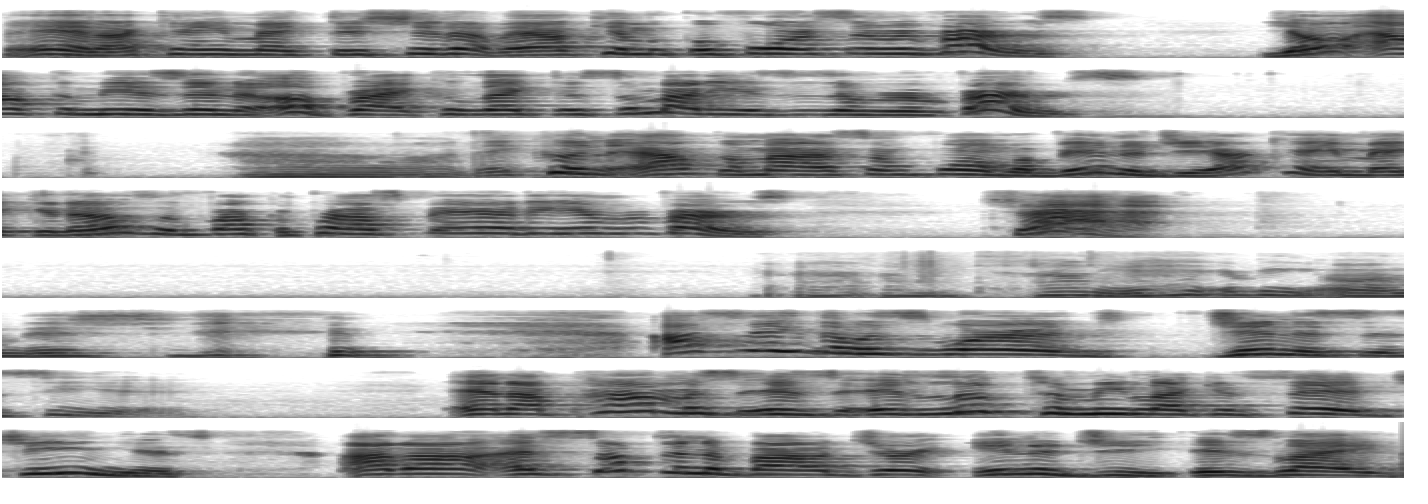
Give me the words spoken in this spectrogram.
Man, I can't make this shit up. Alchemical force in reverse. Your alchemy is in the upright collective. Somebody is in reverse. Uh, they couldn't alchemize some form of energy. I can't make it up. Some fucking prosperity in reverse. Chat. I'm telling you, heavy on this. shit. I see those words Genesis here. And I promise is it looked to me like it said genius. I don't it's something about your energy is like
